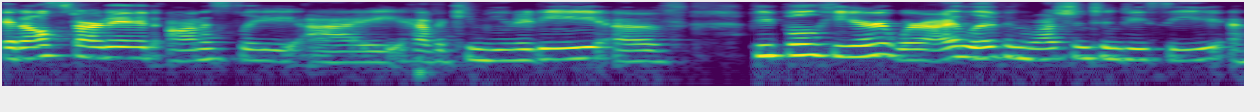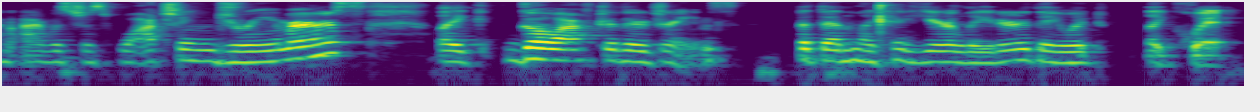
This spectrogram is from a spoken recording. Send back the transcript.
It all started, honestly, I have a community of people here where I live in Washington, D.C., and I was just watching dreamers like go after their dreams. But then, like a year later, they would like quit.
